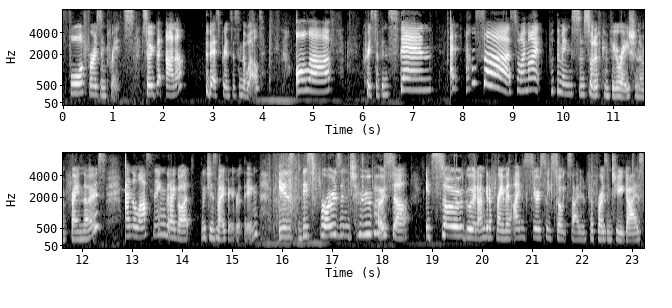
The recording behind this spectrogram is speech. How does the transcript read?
four Frozen prints. So we've got Anna, the best princess in the world, Olaf, Kristoff and Sven, and Elsa. So I might put them in some sort of configuration and frame those. And the last thing that I got, which is my favorite thing, is this Frozen 2 poster. It's so good. I'm going to frame it. I'm seriously so excited for Frozen 2, you guys.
